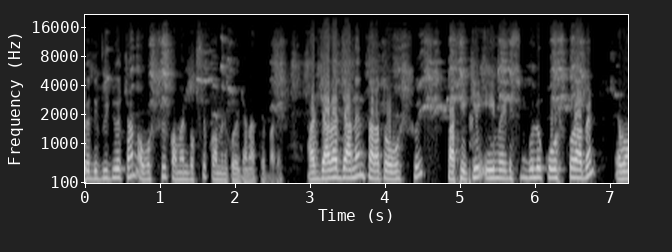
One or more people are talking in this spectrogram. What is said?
যদি ভিডিও চান, অবশ্যই কমেন্ট বক্সে কমেন্ট করে জানাতে পারেন। আর যারা জানেন, তারা তো অবশ্যই পাখিকে এই মেডিসিনগুলো কোর্স করাবেন এবং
